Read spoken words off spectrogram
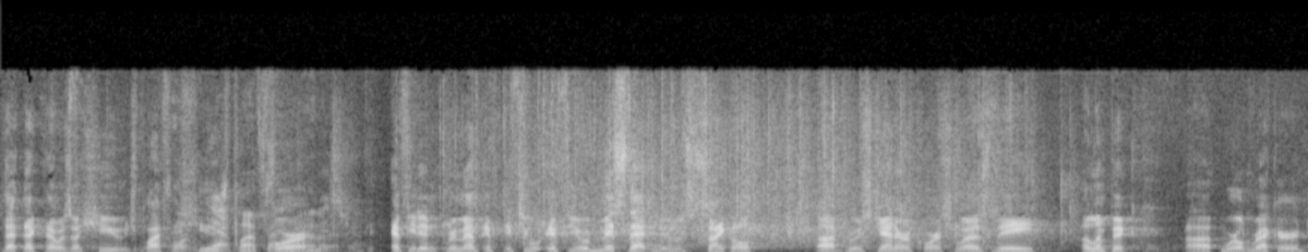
that, that that was a huge platform. A huge Yeah, platform. For And- if you didn't remember, if, if you if you missed that news cycle, uh, Bruce Jenner, of course, was the Olympic uh, world record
